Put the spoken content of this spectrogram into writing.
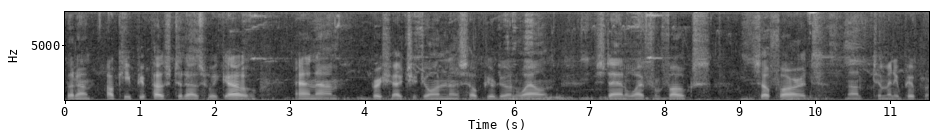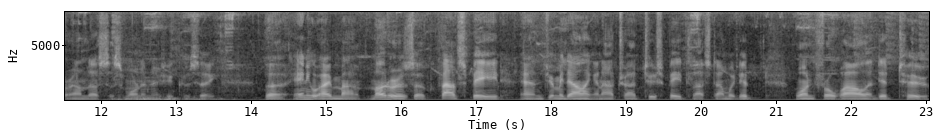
But um, I'll keep you posted as we go. And um, appreciate you joining us. Hope you're doing well and staying away from folks. So far, it's not too many people around us this morning, as you can see. But anyway, my motor is a five speed, and Jimmy Dowling and I tried two speeds last time. We did one for a while and did two,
